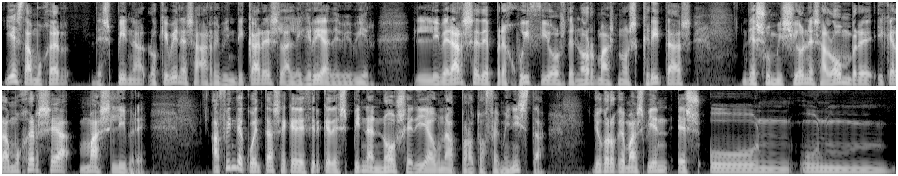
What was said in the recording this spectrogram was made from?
y esta mujer Despina lo que viene a reivindicar es la alegría de vivir, liberarse de prejuicios, de normas no escritas, de sumisiones al hombre y que la mujer sea más libre. A fin de cuentas, hay que decir que Despina no sería una protofeminista. Yo creo que más bien es un, un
